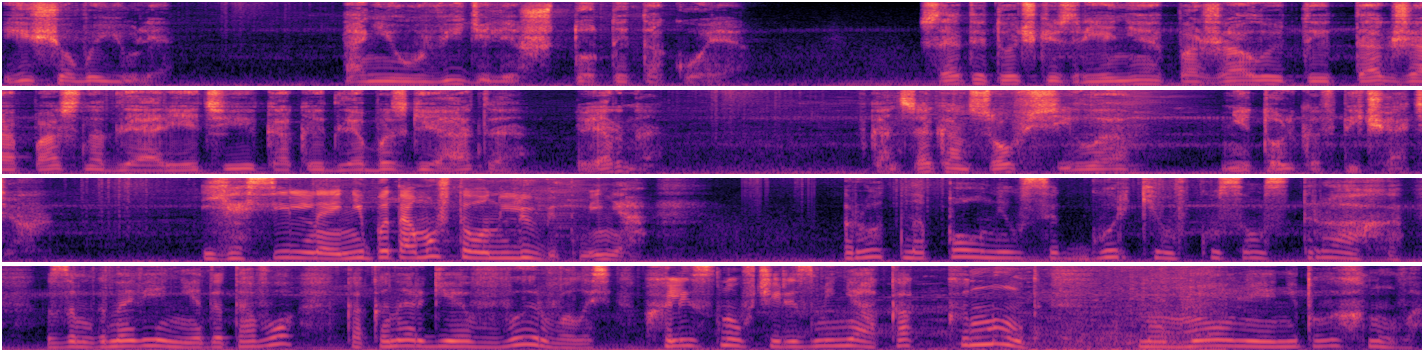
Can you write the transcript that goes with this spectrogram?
еще в июле? Они увидели, что ты такое. С этой точки зрения, пожалуй, ты так же опасна для Аретии, как и для Базгиата, верно? В конце концов, сила не только в печатях. Я сильная не потому, что он любит меня. Рот наполнился горьким вкусом страха за мгновение до того, как энергия вырвалась, хлестнув через меня, как кнут, но молния не полыхнула.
